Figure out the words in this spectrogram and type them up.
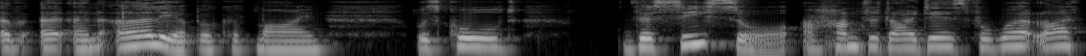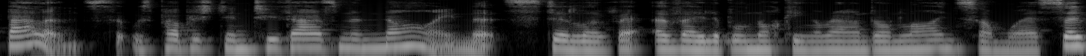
a, an earlier book of mine was called The Seesaw 100 Ideas for Work Life Balance, that was published in 2009, that's still av- available knocking around online somewhere. So,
